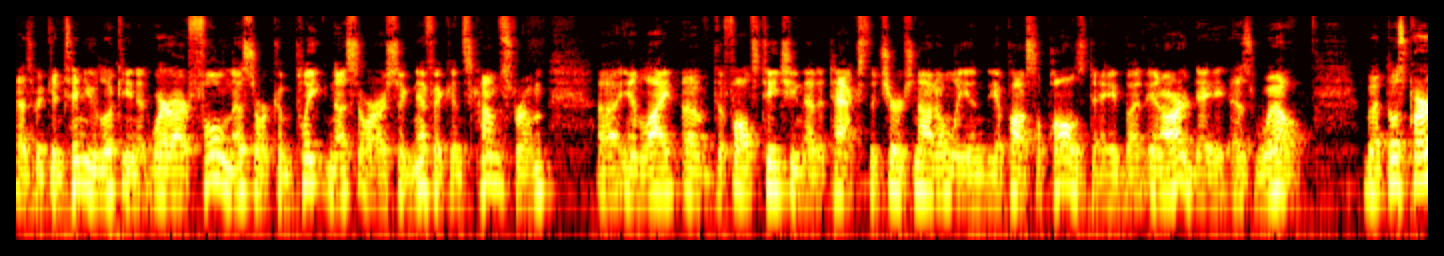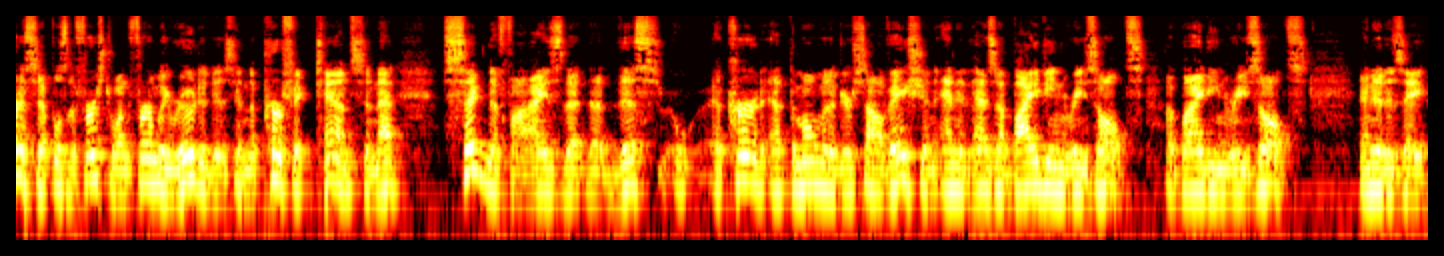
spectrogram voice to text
as we continue looking at where our fullness or completeness or our significance comes from uh, in light of the false teaching that attacks the church, not only in the Apostle Paul's day, but in our day as well. But those participles, the first one, firmly rooted, is in the perfect tense, and that signifies that, that this occurred at the moment of your salvation and it has abiding results. Abiding results. And it is a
